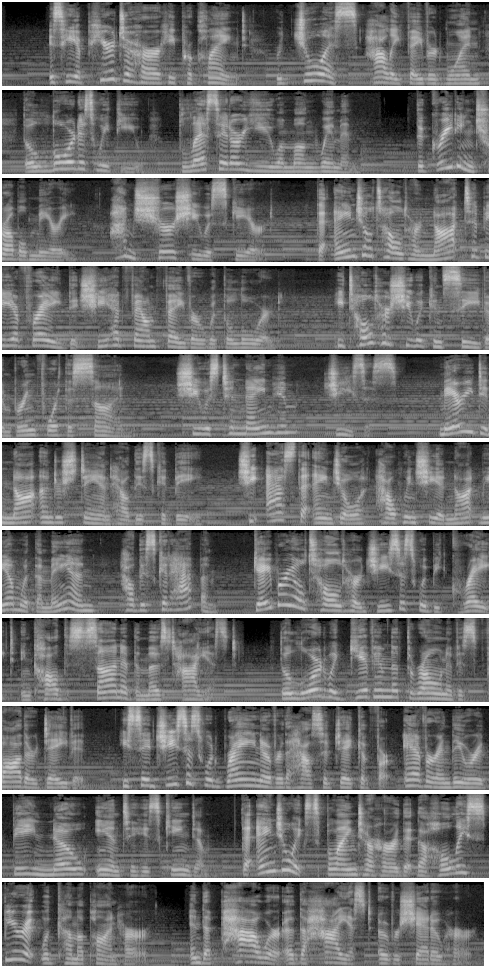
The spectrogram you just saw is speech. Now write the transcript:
As he appeared to her, he proclaimed, Rejoice, highly favored one, the Lord is with you. Blessed are you among women. The greeting troubled Mary. I'm sure she was scared. The angel told her not to be afraid that she had found favor with the Lord. He told her she would conceive and bring forth a son. She was to name him Jesus. Mary did not understand how this could be. She asked the angel how, when she had not been with a man, how this could happen. Gabriel told her Jesus would be great and called the Son of the Most Highest the Lord would give him the throne of his father David. He said Jesus would reign over the house of Jacob forever and there would be no end to his kingdom. The angel explained to her that the Holy Spirit would come upon her and the power of the highest overshadow her.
